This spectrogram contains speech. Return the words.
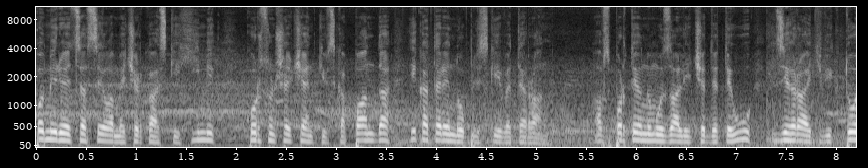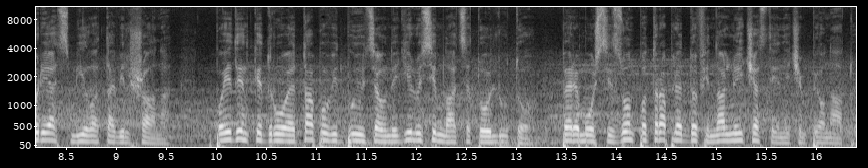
поміряються силами Черкаський хімік, Корсун-Шевченківська панда і Катеринопільський ветеран. А в спортивному залі ЧДТУ зіграють Вікторія, Сміла та Вільшана. Поєдинки другого етапу відбудуться у неділю 17 лютого. Переможці зон потраплять до фінальної частини чемпіонату.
